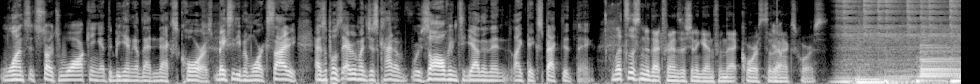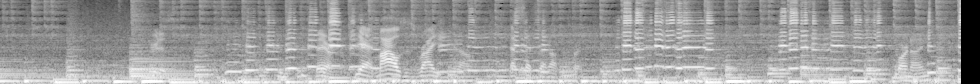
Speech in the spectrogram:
once it starts walking at the beginning of that next chorus. Makes it even more exciting as opposed to everyone just kind of resolving together and then like the expected thing. Let's listen to that transition again from that chorus to the next chorus. There. Yeah, Miles is right, you know. That sets that up. Bar nine.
